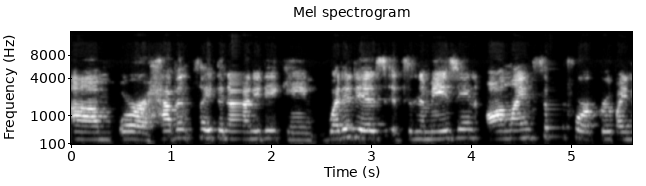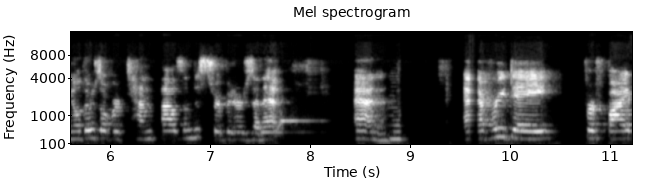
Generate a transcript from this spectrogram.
um, or haven't played the 90 day game, what it is, it's an amazing online support group. I know there's over 10,000 distributors in it. And every day for five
